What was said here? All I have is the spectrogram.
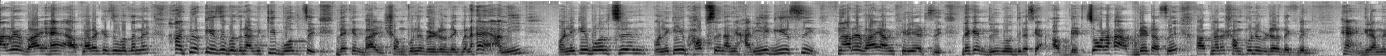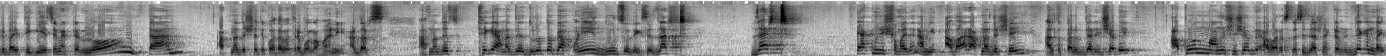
আরে ভাই হ্যাঁ আপনারা কিছু বোঝেন নাই আমিও কিছু বোঝেন আমি কি বলছি দেখেন ভাই সম্পূর্ণ ভিডিওটা দেখবেন হ্যাঁ আমি অনেকেই বলছেন অনেকেই ভাবছেন আমি হারিয়ে গিয়েছি না রে ভাই আমি ফিরে আসছি দেখেন দুই বৌদির আজকে আপডেট চড়া আপডেট আছে আপনারা সম্পূর্ণ ভিডিওটা দেখবেন হ্যাঁ গ্রামের বাড়িতে গিয়েছিলাম একটা লং টার্ম আপনাদের সাথে কথাবার্তা বলা হয়নি আদার্স আপনাদের থেকে আমাদের দূরত্বটা অনেক দূর চলে গেছে জাস্ট জাস্ট এক মিনিট সময় দেন, আমি আবার আপনাদের সেই আলতা তালুকদার হিসাবে, আপন মানুষ হিসাবে আবার আস্তে আস্তে জাস্ট একটা দেখেন ভাই,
